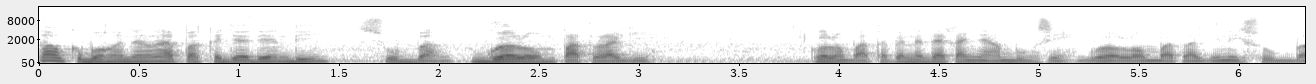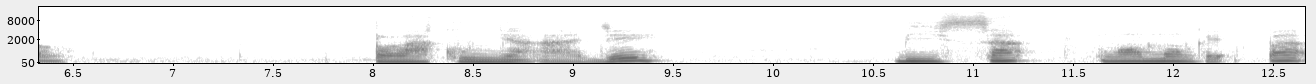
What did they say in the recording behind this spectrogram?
Tahu kebohongan yang apa? Kejadian di Subang. Gua lompat lagi gue lompat tapi nanti akan nyambung sih gue lompat lagi nih Subang pelakunya aja bisa ngomong kayak Pak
